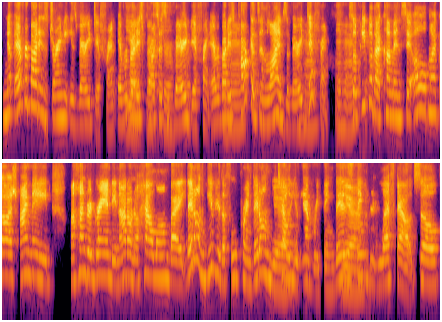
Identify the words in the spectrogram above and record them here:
No, everybody's journey is very different. Everybody's Yes, process is very different. Everybody's Mhm. pockets and lives are very Mhm. different. Mhm. So people that come and say, "Oh my gosh, I made a hundred grand in I don't know how long," by they don't give you the full print. They don't Yeah. tell you everything. There's Yeah. things that left out. So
